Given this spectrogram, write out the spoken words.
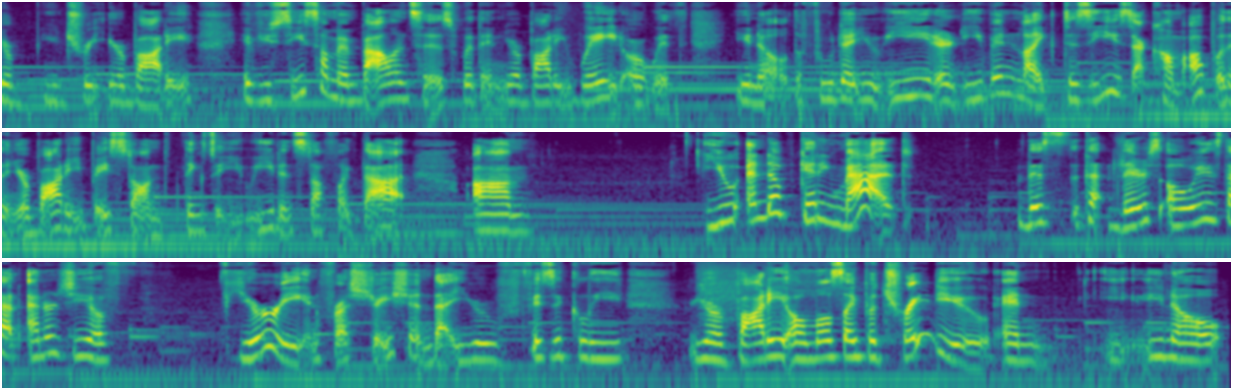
you you treat your body if you see some imbalances within your body weight or with you know the food that you eat or even like disease that come up within your body based on things that you eat and stuff like that um, you end up getting mad this that there's always that energy of fury and frustration that you physically your body almost like betrayed you. And you know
